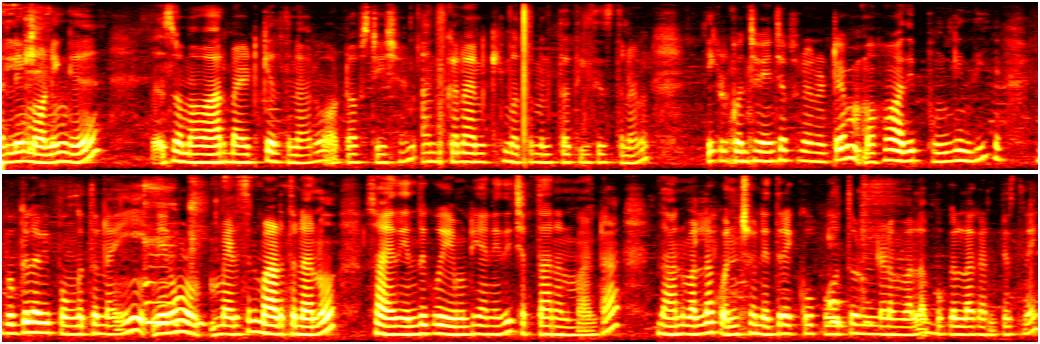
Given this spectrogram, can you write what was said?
ఎర్లీ మార్నింగ్. సో మా వారు బయటికి వెళ్తున్నారు అవుట్ ఆఫ్ స్టేషన్. అందుకని మొత్తం అంతా తీసేస్తున్నాను. ఇక్కడ కొంచెం ఏం చెప్తున్నానంటే మొహం అది పొంగింది బుగ్గలు అవి పొంగుతున్నాయి. నేను మెడిసిన్ వాడుతున్నాను సో అది ఎందుకు ఏమిటి అనేది చెప్తానమాట దానివల్ల కొంచెం నిద్ర ఎక్కువ పోతుండడం వల్ల బొగ్గుల్లా కనిపిస్తున్నాయి.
